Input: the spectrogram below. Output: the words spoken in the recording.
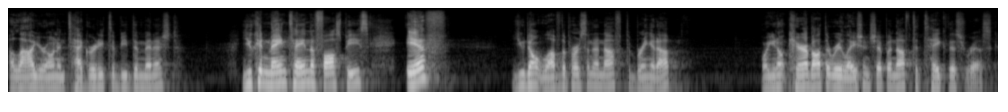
allow your own integrity to be diminished, you can maintain the false peace if you don't love the person enough to bring it up or you don't care about the relationship enough to take this risk.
